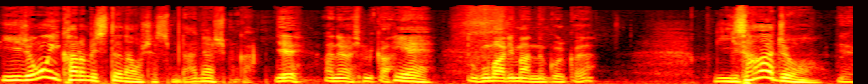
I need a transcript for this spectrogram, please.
이종호 이카노미스트 나오셨습니다. 안녕하십니까? 예, 안녕하십니까? 예. 누구 말이 맞는 걸까요? 이상하죠. 예.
